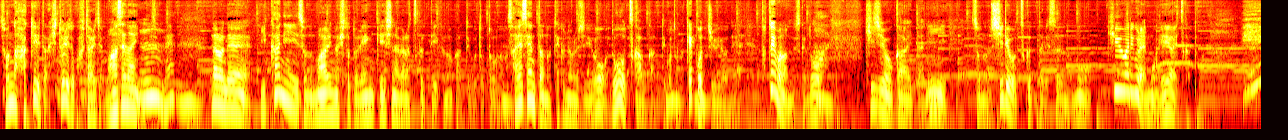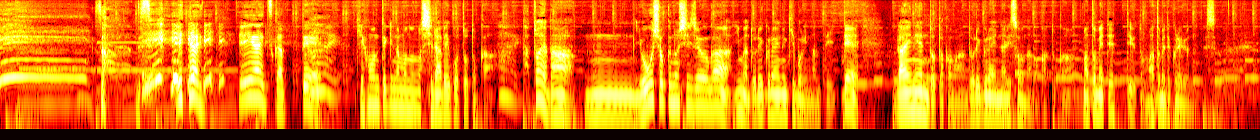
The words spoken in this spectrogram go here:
そんなはっきり言ったら1人とか2人じゃ回せないんですよね。うんうん、なのでいかにその周りの人と連携しながら作っていくのかっていうことと、うん、最先端のテクノロジーをどう使うかっていうことが結構重要で例えばなんですけど、はい、記事を書いたり、その資料を作ったりするのも9割ぐらいもう AI 使ってます。えー、そうです、えー、AI, AI 使って、はい基本的なものの調べ事とか、はい、例えばうん養殖の市場が今どれくらいの規模になっていて来年度とかはどれぐらいになりそうなのかとかまとめてっていうとまとめてくれるんですよ。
